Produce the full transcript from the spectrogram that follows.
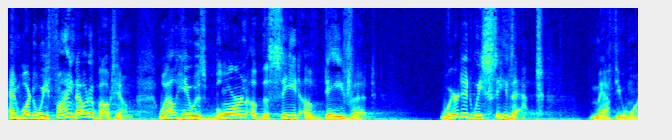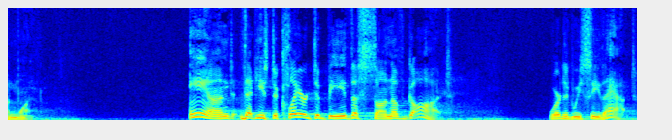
And what do we find out about him? Well, he was born of the seed of David. Where did we see that? Matthew 1 1. And that he's declared to be the Son of God. Where did we see that?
